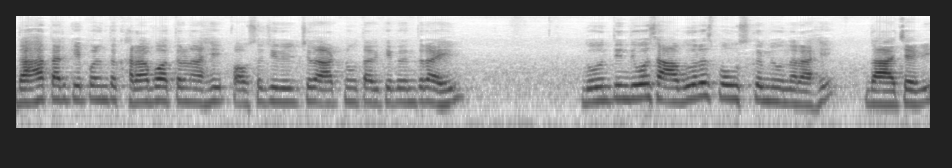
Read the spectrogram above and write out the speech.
दहा तारखेपर्यंत खराब वातावरण आहे. पावसाची रेलचेल आठ नऊ तारखेपर्यंत राहील. दोन तीन दिवस अगोदरच पाऊस कमी होणार आहे दहाच्या वी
